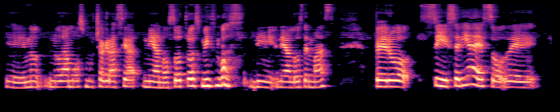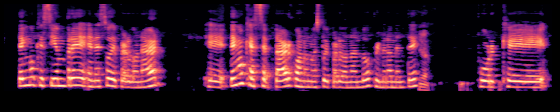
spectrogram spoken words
eh, no, no, damos mucha gracia ni a nosotros mismos ni, ni a los demás. Pero sí, sería eso de, tengo que siempre en eso de perdonar, eh, tengo que aceptar cuando no estoy perdonando, primeramente, porque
